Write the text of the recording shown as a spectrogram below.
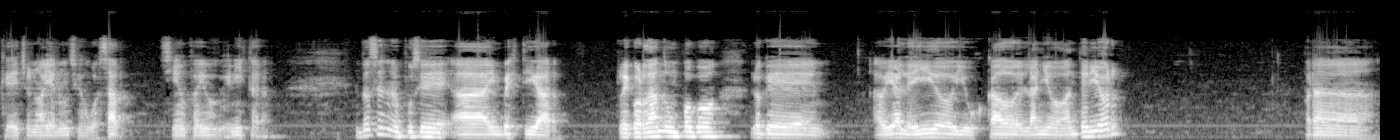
que de hecho no hay anuncios en WhatsApp, sí en Facebook y en Instagram. Entonces me puse a investigar, recordando un poco lo que había leído y buscado el año anterior para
